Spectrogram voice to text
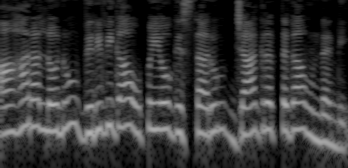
ఆహారాల్లోనూ విరివిగా ఉపయోగిస్తారు జాగ్రత్తగా ఉండండి.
